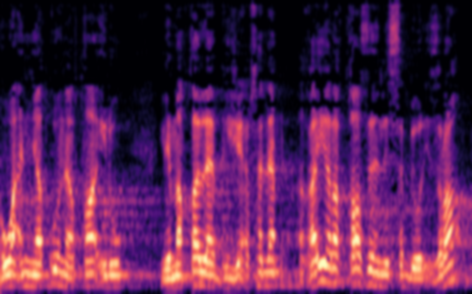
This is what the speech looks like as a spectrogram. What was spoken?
هو أن يكون القائل لما قال به عليه وسلم غير قاصد للسب والإزراء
